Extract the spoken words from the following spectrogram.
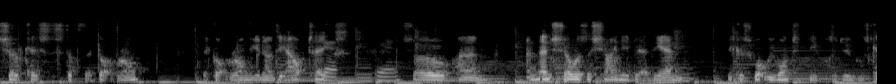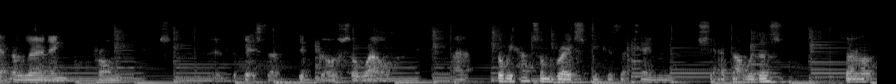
and showcase the stuff that got wrong. They got wrong, you know, the outtakes. Yeah, yeah. So, um, and then show us the shiny bit at the end, because what we wanted people to do was get the learning from the, the bits that didn't go so well. Uh, so we had some brave speakers that came and shared that with us. So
